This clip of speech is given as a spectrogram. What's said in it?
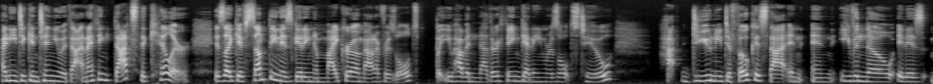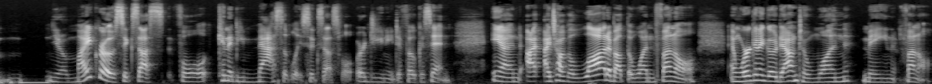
I need to continue with that. And I think that's the killer. Is like if something is getting a micro amount of results, but you have another thing getting results too, how, do you need to focus that and and even though it is you know micro successful can it be massively successful or do you need to focus in? And i, I talk a lot about the one funnel and we're going to go down to one main funnel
